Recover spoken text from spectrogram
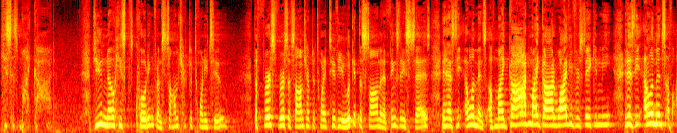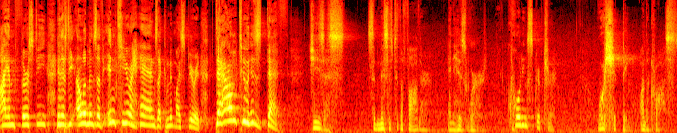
he says, My God. Do you know he's quoting from Psalm chapter 22? The first verse of Psalm chapter 22, if you look at the psalm and the things that he says, it has the elements of, My God, my God, why have you forsaken me? It has the elements of, I am thirsty. It has the elements of, Into your hands I commit my spirit. Down to his death, Jesus submissive to the Father and his word, quoting scripture, worshiping on the cross,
